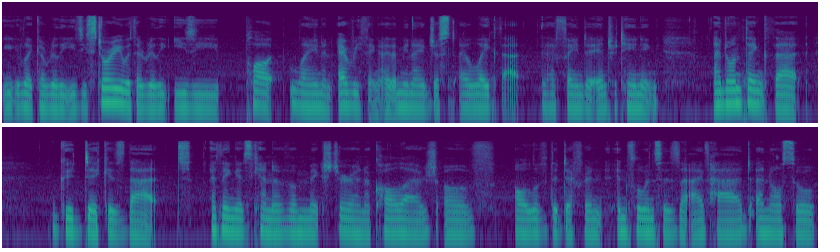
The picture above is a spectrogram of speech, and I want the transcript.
like a really easy story with a really easy plot line and everything. I, I mean, I just I like that. I find it entertaining. I don't think that Good Dick is that. I think it's kind of a mixture and a collage of all of the different influences that I've had, and also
